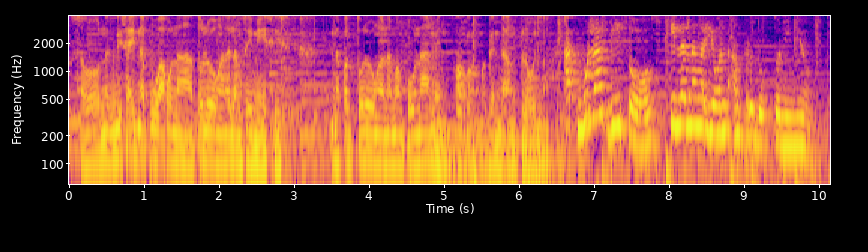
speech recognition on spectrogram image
So, nag-decide na po ako na tulungan na lang si Mrs. Napagtulungan naman po namin. Naging maganda ang flow niya. At mula dito, ilan na ngayon ang produkto ninyo?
